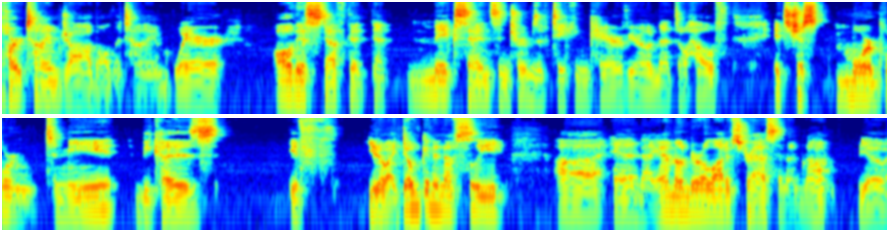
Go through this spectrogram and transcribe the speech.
part time job all the time, where all this stuff that that makes sense in terms of taking care of your own mental health it's just more important to me because if you know I don't get enough sleep uh, and I am under a lot of stress and I'm not you know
